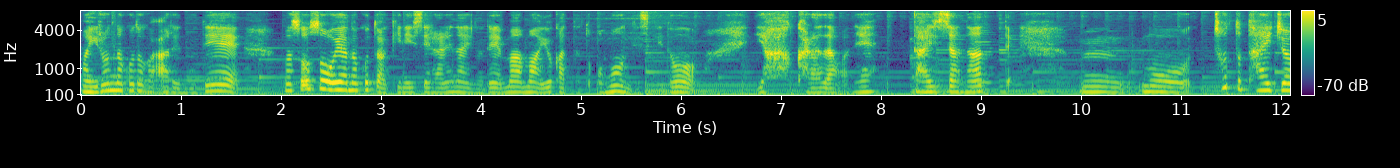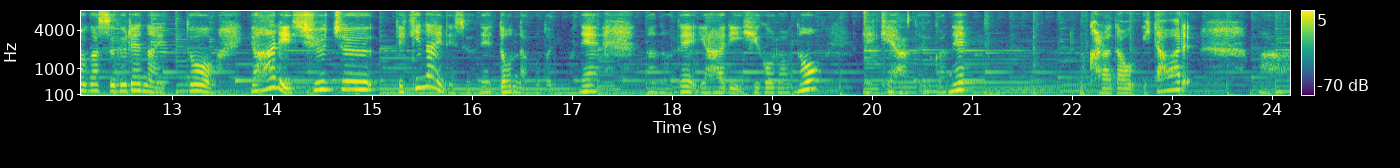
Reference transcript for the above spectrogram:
まあ、いろんなことがあるので、まあ、そうそう親のことは気にしてられないのでまあまあ良かったと思うんですけどいや体はね大事だなって。うん、もうちょっと体調が優れないとやはり集中できないですよね。どんなことにもね。なのでやはり日頃のケアというかね体をいたわる、まあ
